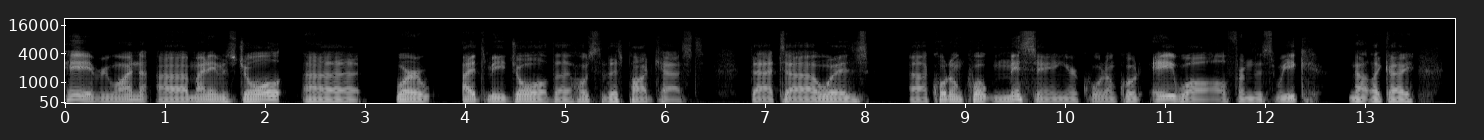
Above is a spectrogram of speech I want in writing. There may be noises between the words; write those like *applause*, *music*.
Hey everyone, uh, my name is Joel. Uh, or uh, it's me, Joel, the host of this podcast that uh, was uh, quote unquote missing or quote unquote AWOL from this week. Not like I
